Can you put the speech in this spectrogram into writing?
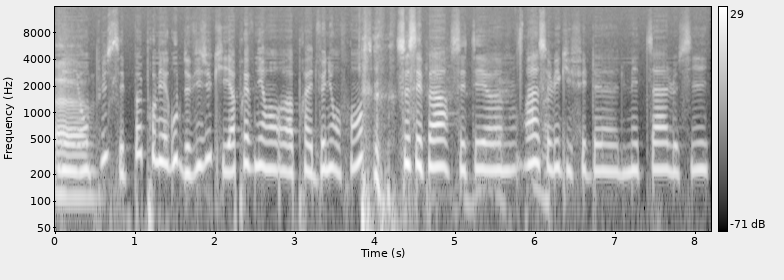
Et en plus, c'est pas le premier groupe de visu qui, après, venir en- après être venu en France, se sépare. C'était euh, ah, celui qui fait de- du métal aussi,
